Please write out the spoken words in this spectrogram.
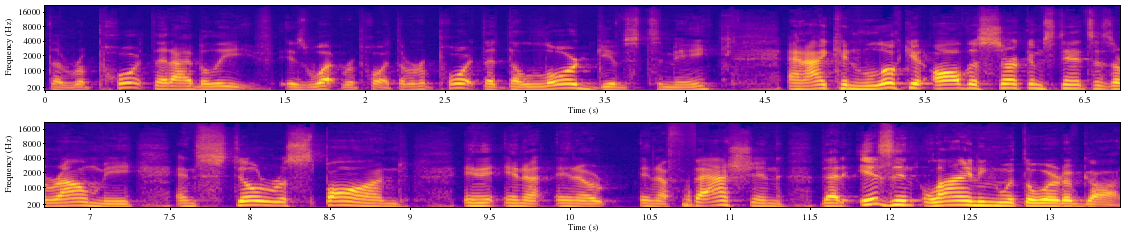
the report that I believe is what report? The report that the Lord gives to me. And I can look at all the circumstances around me and still respond in, in, a, in, a, in a fashion that isn't lining with the Word of God.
